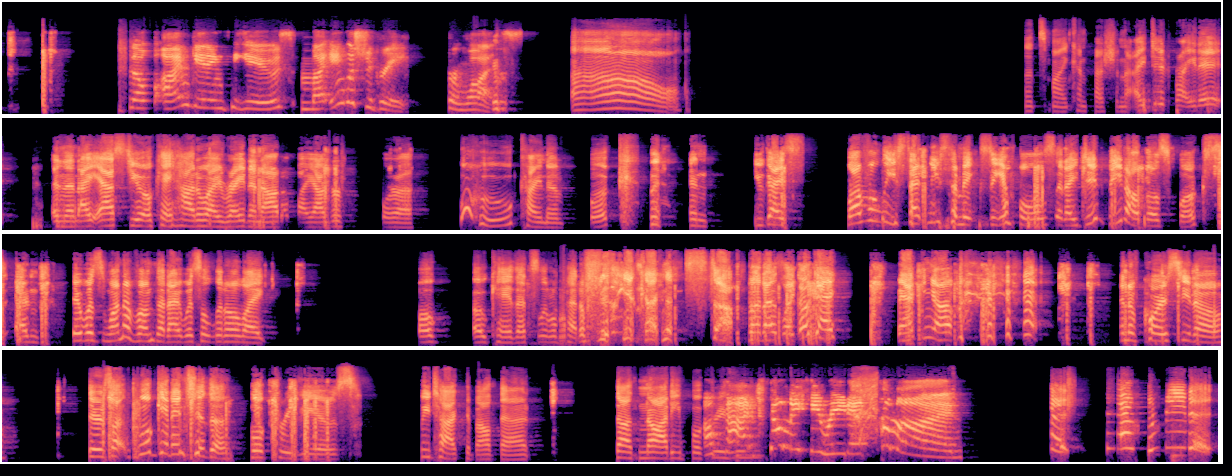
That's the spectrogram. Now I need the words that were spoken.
So I'm getting to use my English degree for once. Oh, That's my confession. I did write it. And then I asked you, okay, how do I write an autobiography or a woohoo kind of book? and you guys lovely sent me some examples, and I did read all those books. And there was one of them that I was a little like, oh, okay, that's a little pedophilia kind of stuff. But I was like, okay, backing up. and of course, you know, there's a, we'll get into the book reviews. We talked about that. The naughty book Oh review. God! Don't make me read it. Come on. You have to read it.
